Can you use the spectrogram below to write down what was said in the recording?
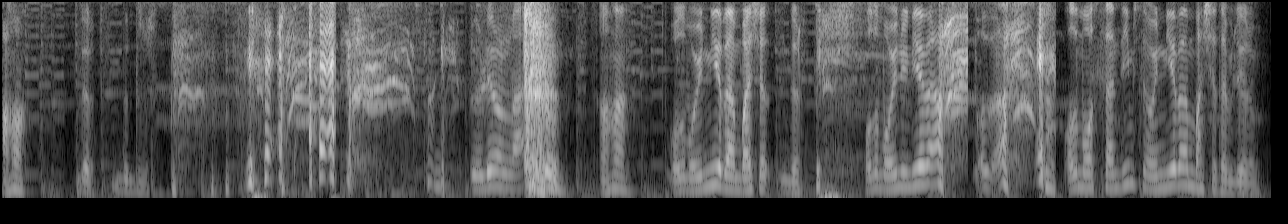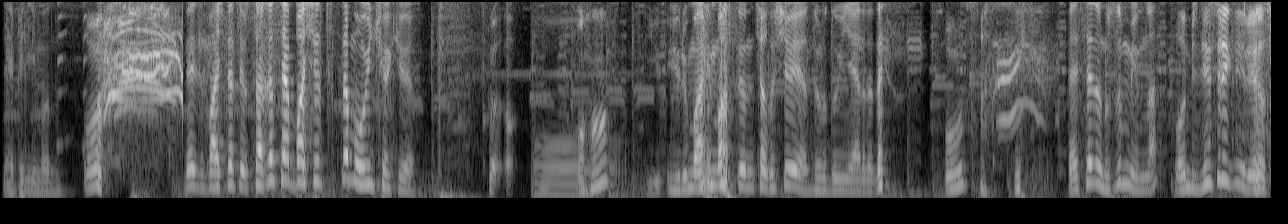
Aha. Dur dur dur. Ölüyorsun lan. Aha. Oğlum oyunu niye ben başlat... Dur. Oğlum oyunu niye ben... Oğlum o sen değil misin? Oyunu niye ben başlatabiliyorum? ne bileyim oğlum. Neyse başlatıyorum. Sakın sen başlattıkla mı oyun çöküyor? Oo. Aha. Y- yürüme animasyonu çalışıyor ya durduğun yerde de. Oğuz. ben senden uzun muyum lan? Oğlum biz niye sürekli yürüyoruz?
